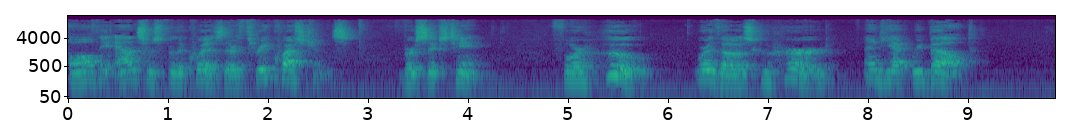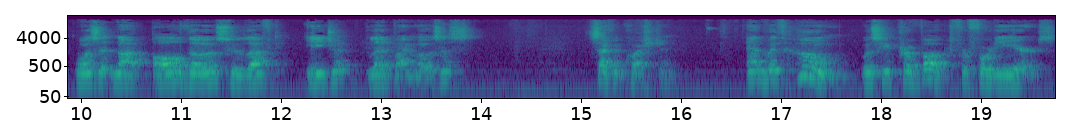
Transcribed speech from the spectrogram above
all the answers for the quiz. There are three questions. Verse 16 For who were those who heard and yet rebelled? Was it not all those who left Egypt led by Moses? Second question And with whom was he provoked for 40 years?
